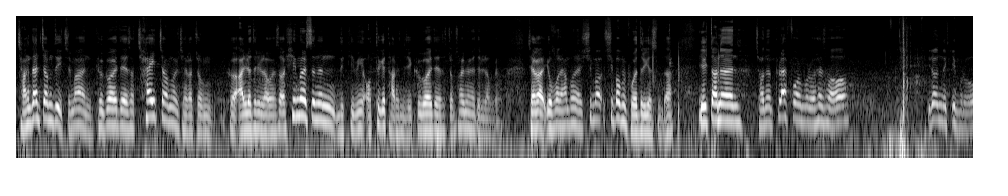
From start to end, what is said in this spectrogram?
장단점도 있지만 그거에 대해서 차이점을 제가 좀 그 알려드리려고 해서 힘을 쓰는 느낌이 어떻게 다른지 그거에 대해서 좀 설명해 드리려고요. 제가 요번에 한번 시범, 시범을 보여드리겠습니다. 일단은 저는 플랫폼으로 해서 이런 느낌으로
